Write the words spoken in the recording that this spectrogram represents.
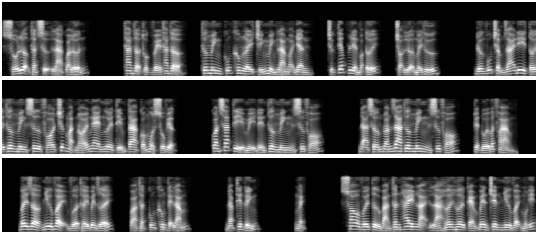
số lượng thật sự là quá lớn. Than thở thuộc về than thở thương minh cũng không lấy chính mình làm ngoại nhân, trực tiếp liền vào tới, chọn lựa mấy thứ. Đường vũ chậm rãi đi tới thương minh sư phó trước mặt nói, nghe ngươi tìm ta có một số việc. Quan sát tỉ mỉ đến thương minh sư phó. Đã sớm đoán ra thương minh sư phó, tuyệt đối bất phàm. Bây giờ như vậy vừa thấy bên dưới, quả thật cũng không tệ lắm. Đạp thiên kính. Ngậy. so với từ bản thân hay lại là hơi hơi kém bên trên như vậy một ít.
